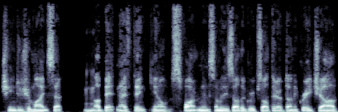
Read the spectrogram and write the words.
changes your mindset mm-hmm. a bit. And I think, you know, Spartan and some of these other groups out there have done a great job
